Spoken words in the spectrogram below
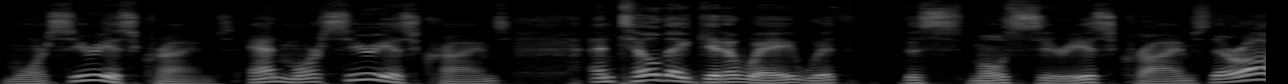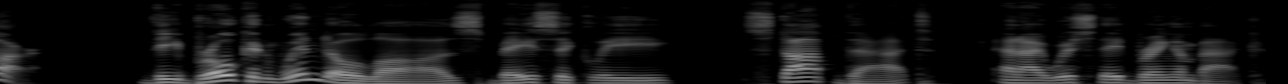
more serious crimes and more serious crimes until they get away with the most serious crimes there are. The broken window laws basically stop that, and I wish they'd bring them back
